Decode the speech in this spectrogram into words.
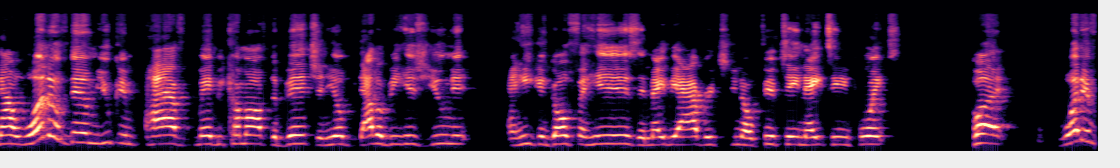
Now, one of them you can have maybe come off the bench and he'll that'll be his unit and he can go for his and maybe average, you know, 15, 18 points. But what if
